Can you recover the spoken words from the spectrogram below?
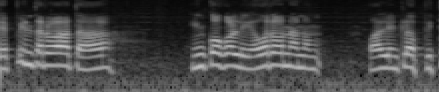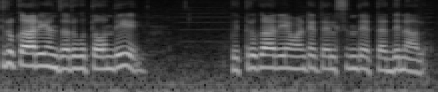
చెప్పిన తర్వాత ఇంకొకళ్ళు ఎవరో నన్ను వాళ్ళ ఇంట్లో పితృకార్యం జరుగుతోంది. పితృకార్యం అంటే తెలిసిందే తద్దినాలు.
